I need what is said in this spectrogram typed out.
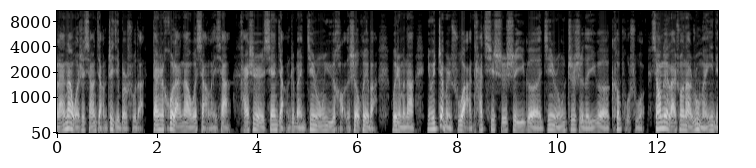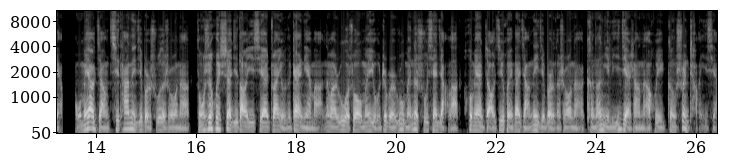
本来呢，我是想讲这几本书的，但是后来呢，我想了一下，还是先讲这本《金融与好的社会》吧。为什么呢？因为这本书啊，它其实是一个金融知识的一个科普书，相对来说呢，入门一点。我们要讲其他那几本书的时候呢，总是会涉及到一些专有的概念嘛。那么如果说我们有这本入门的书先讲了，后面找机会再讲那几本的时候呢，可能你理解上呢会更顺畅一些。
